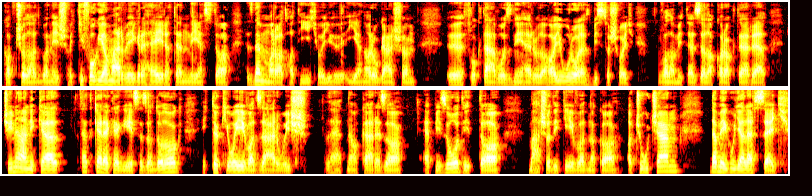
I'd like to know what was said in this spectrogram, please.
kapcsolatban, és hogy ki fogja már végre helyre tenni ezt a, ez nem maradhat így, hogy ő ilyen arrogánsan fog távozni erről a hajóról, ez biztos, hogy valamit ezzel a karakterrel csinálni kell, tehát kerek egész ez a dolog, egy tök jó évadzáró is lehetne akár ez a epizód itt a második évadnak a, a csúcsán, de még ugye lesz egy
